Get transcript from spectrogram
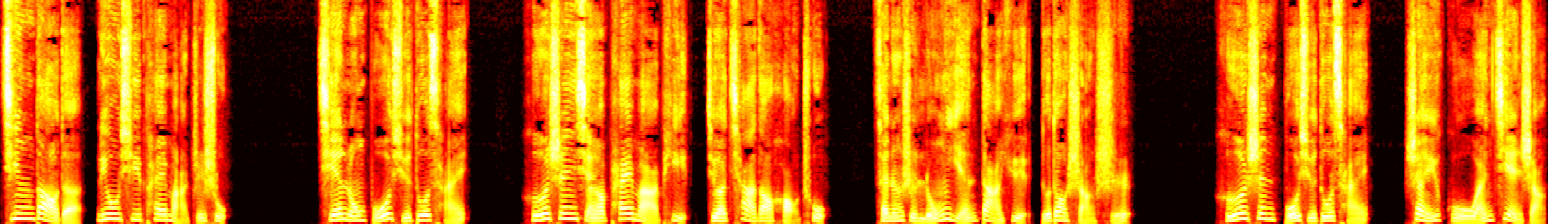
精到的溜须拍马之术。乾隆博学多才，和珅想要拍马屁，就要恰到好处。才能使龙颜大悦，得到赏识。和珅博学多才，善于古玩鉴赏，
